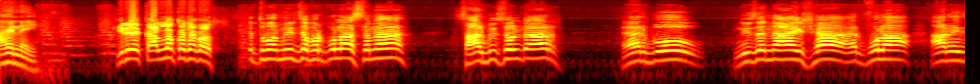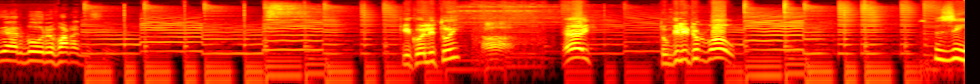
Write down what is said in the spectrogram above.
আহে নাই। কিরে কার লোক কথা কস? তোমার মির্জাফর পোলা আছে না? সার্ভিস হোল্ডার এর বউ নিজে না আইসা এর পোলা আর এই যে এর বউ রে ফাটাই দিছে কি কইলি তুই? এই তুমি কি লিটুর বউ? জি।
